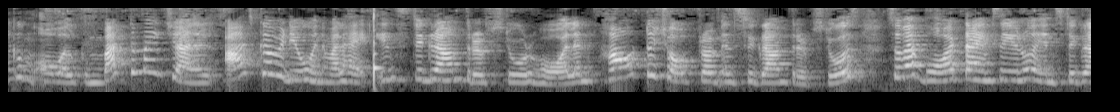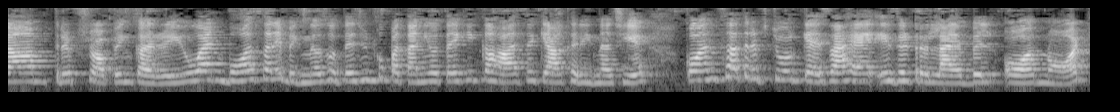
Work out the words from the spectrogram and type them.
welcome or welcome back to my channel आज का वीडियो होने वाला है Instagram thrift store haul and how to shop from Instagram thrift stores so मैं बहुत टाइम से you know Instagram thrift shopping कर रही हूँ एंड बहुत सारे बिगनर्स होते हैं जिनको पता नहीं होता है कि कहाँ से क्या खरीदना चाहिए, कौन सा थ्रिफ्ट स्टोर कैसा है इज़ इट रिलायबल और नॉट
